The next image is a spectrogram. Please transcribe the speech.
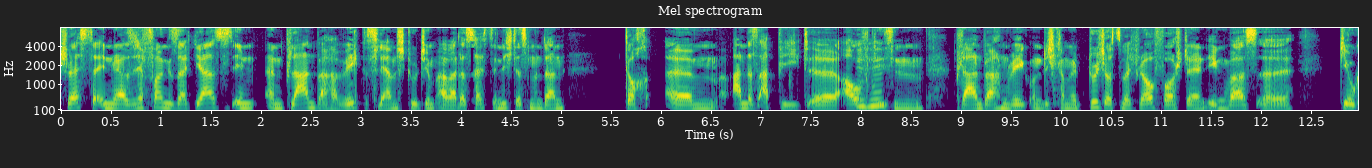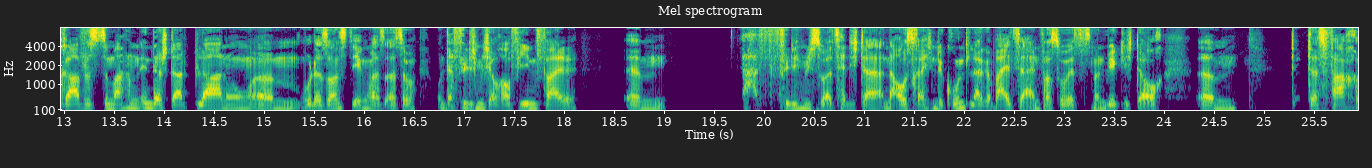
Schwester in mir. Also ich habe vorhin gesagt, ja, es ist eben ein planbarer Weg, das Lehramtsstudium, aber das heißt ja nicht, dass man dann doch ähm, anders abbiegt äh, auf mhm. diesem planbaren Weg. Und ich kann mir durchaus zum Beispiel auch vorstellen, irgendwas äh, Geografisches zu machen in der Stadtplanung ähm, oder sonst irgendwas. Also, und da fühle ich mich auch auf jeden Fall, ähm, ja, fühle ich mich so, als hätte ich da eine ausreichende Grundlage, weil es ja einfach so ist, dass man wirklich da auch ähm, das Fach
